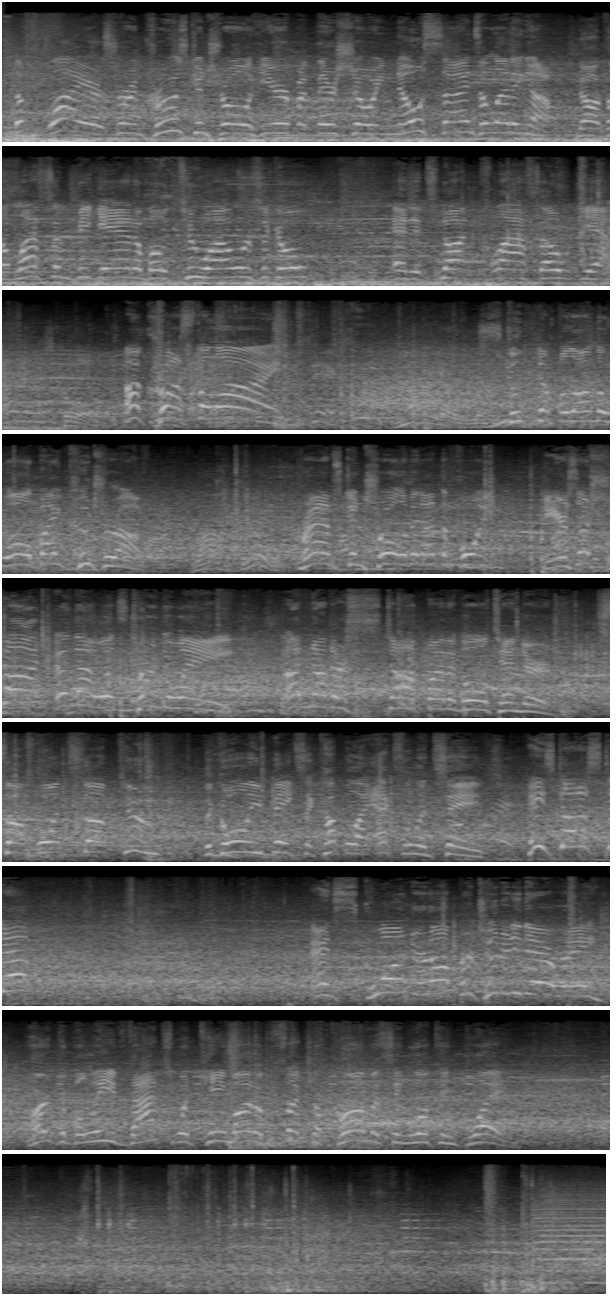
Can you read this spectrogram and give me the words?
The Flyers are in cruise control here, but they're showing no signs of letting up. Now, the lesson began about two hours ago, and it's not class out yet. Across the line. Scooped up along the wall by Kucherov. Grabs control of it at the point. Here's a shot, and that one's turned away. Another stop by the goaltender. Stop one, stop two. The goalie makes a couple of excellent saves. He's got a step. And squandered opportunity there, Ray. Hard to believe that's what came out of such a promising looking play.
